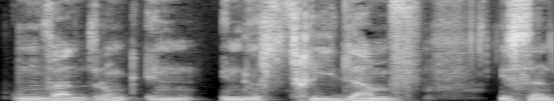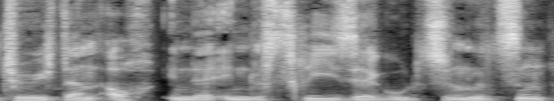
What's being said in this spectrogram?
Umwandlung in Industriedampf ist natürlich dann auch in der Industrie sehr gut zu nutzen.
